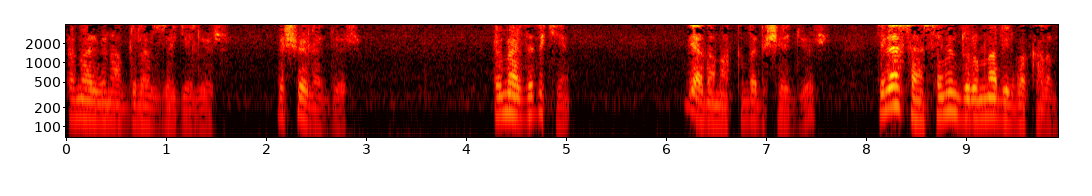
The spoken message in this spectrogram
Ömer bin Abdülaziz'e geliyor ve şöyle diyor. Ömer dedi ki bir adam hakkında bir şey diyor. Dilersen senin durumuna bir bakalım.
